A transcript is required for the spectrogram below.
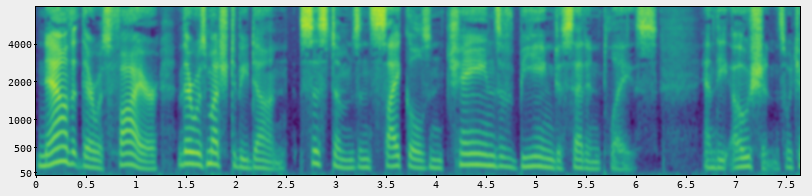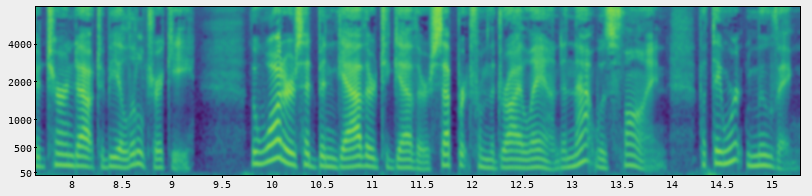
Now that there was fire, there was much to be done systems and cycles and chains of being to set in place. And the oceans, which had turned out to be a little tricky. The waters had been gathered together, separate from the dry land, and that was fine, but they weren't moving.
